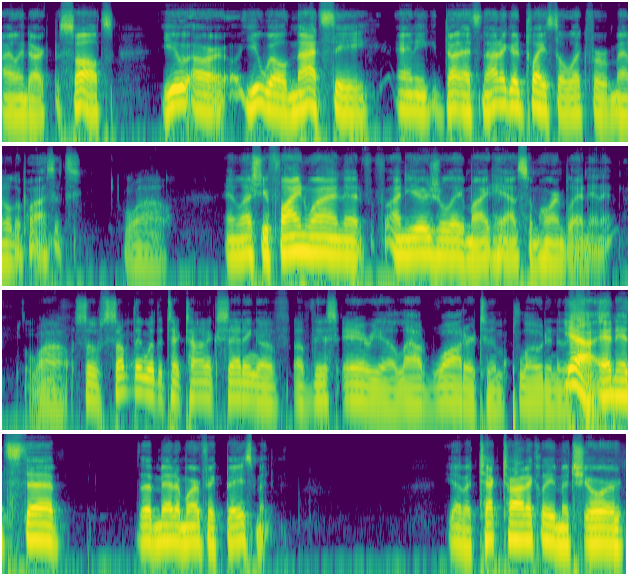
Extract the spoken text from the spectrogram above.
island arc basalts, you are you will not see and he that's not a good place to look for metal deposits. Wow. unless you find one that unusually might have some hornblende in it. Wow. So something with the tectonic setting of, of this area allowed water to implode into the Yeah, and it's the the metamorphic basement. You have a tectonically matured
